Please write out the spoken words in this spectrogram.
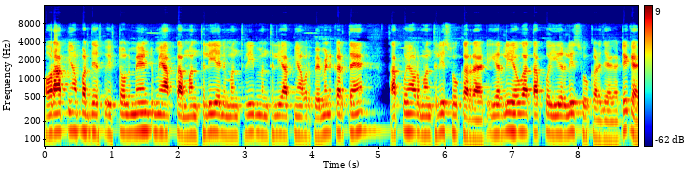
और आप यहाँ पर देख इंस्टॉलमेंट में आपका मंथली यानी मंथली मंथली आप यहाँ पर पेमेंट करते हैं तो आपको यहाँ पर मंथली शो कर रहा है ईयरली होगा तो आपको ईयरली शो कर जाएगा ठीक है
